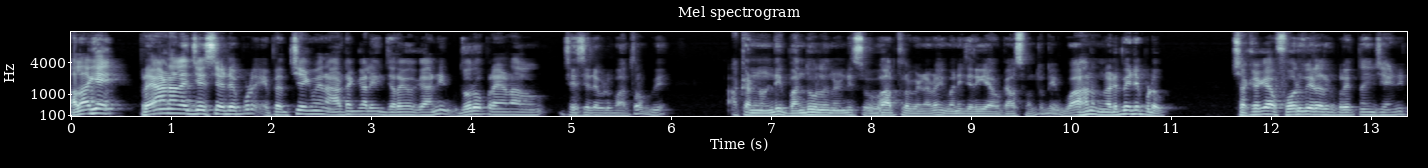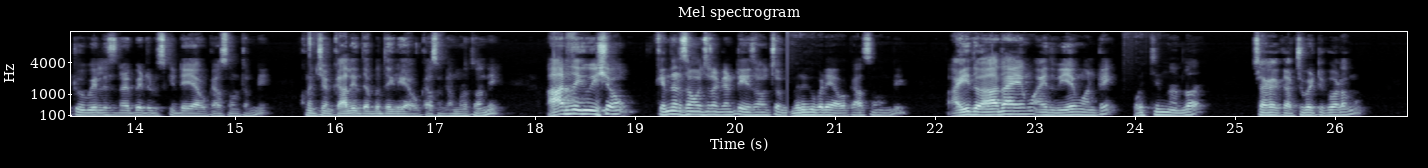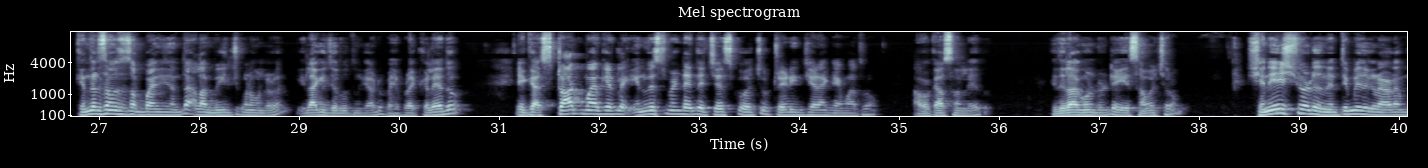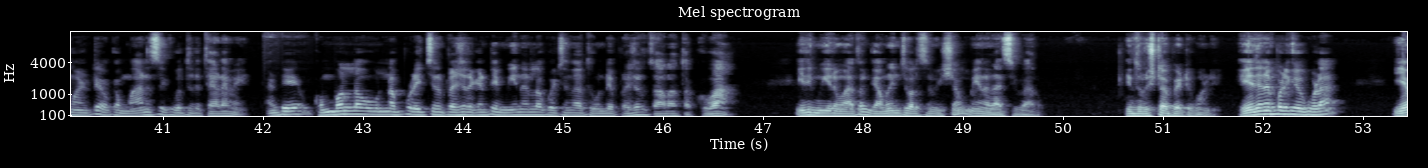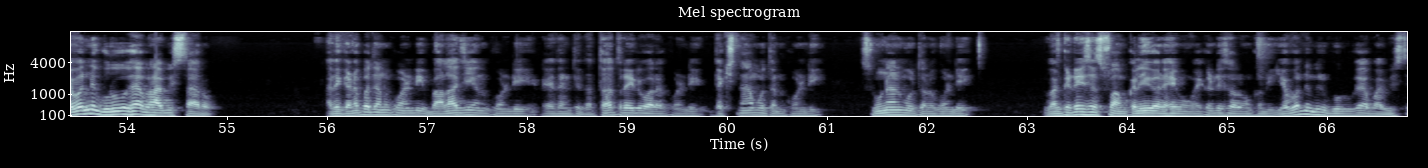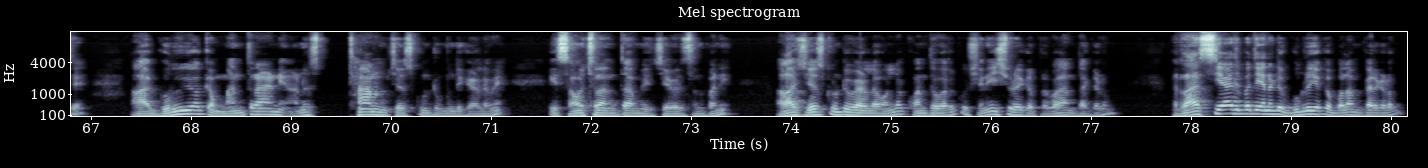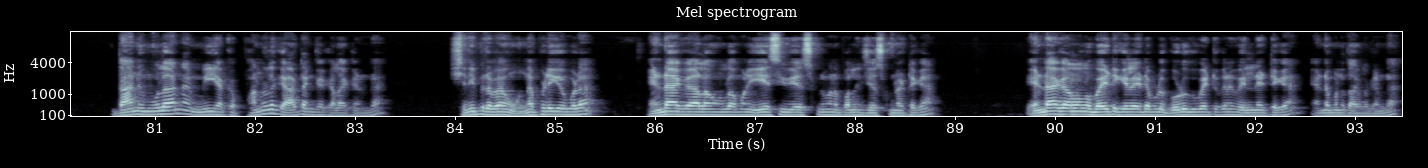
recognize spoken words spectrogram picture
అలాగే ప్రయాణాలు చేసేటప్పుడు ప్రత్యేకమైన ఆటంకాలు ఏం జరగవు కానీ దూర ప్రయాణాలు చేసేటప్పుడు మాత్రం అక్కడ నుండి బంధువుల నుండి శుభవార్తలు వినడం ఇవన్నీ జరిగే అవకాశం ఉంటుంది. వాహనం నడిపేటప్పుడు చక్కగా ఫోర్ వీలర్కి ప్రయత్నం చేయండి. టూ వీలర్స్ నడిపేటప్పుడు స్కిడ్ అయ్యే అవకాశం ఉంటుంది. కొంచెం ఖాళీ దెబ్బ తగిలే అవకాశం కనబడుతుంది. ఆర్థిక విషయం కిందటి సంవత్సరం కంటే ఈ సంవత్సరం మెరుగుపడే అవకాశం ఉంది. ఐదు ఆదాయం ఐదు వ్యయం అంటే వచ్చిన దానిలో చక్కగా ఖర్చు పెట్టుకోవడము కిందటి సంవత్సరం సంపాదించినంత అలా మిగిల్చుకుని ఉండడం ఇలాగే జరుగుతుంది కాబట్టి భయపడక్కలేదు ఇక స్టాక్ మార్కెట్లో ఇన్వెస్ట్మెంట్ అయితే చేసుకోవచ్చు ట్రేడింగ్ చేయడానికి ఏమాత్రం అవకాశం లేదు. ఇదిలాగుంటుంటే ఈ సంవత్సరం శనేశ్వరుడు నెత్తి మీదకి రావడం అంటే ఒక మానసిక ఒత్తిడి తేడమే. అంటే కుంభంలో ఉన్నప్పుడు ఇచ్చిన ప్రెషర్ కంటే మీనంలోకి వచ్చిన తర్వాత ఉండే ప్రెషర్ చాలా తక్కువ. ఇది మీరు మాత్రం గమనించవలసిన విషయం మీనరాశి వారు ఇది దృష్టిలో పెట్టుకోండి. ఏదైనప్పటికీ కూడా ఎవరిని గురువుగా భావిస్తారో అది గణపతి అనుకోండి బాలాజీ అనుకోండి లేదంటే దత్తాత్రేయుల వారు అనుకోండి దక్షిణామూర్తి అనుకోండి సూనామూర్తి అనుకోండి వెంకటేశ్వర స్వామి కలియుగ హేమం వెంకటేశ్వర అనుకోండి ఎవరిని మీరు గురువుగా భావిస్తే ఆ గురువు యొక్క మంత్రాన్ని అనుష్ఠానం చేసుకుంటూ ముందుకెళ్ళడమే ఈ సంవత్సరం అంతా మీరు చేయవలసిన పని. అలా చేసుకుంటూ వెళ్ళడం వల్ల కొంతవరకు శనీశ్వరు యొక్క ప్రభావం తగ్గడం రాస్యాధిపతి అయినట్టు గురువు యొక్క బలం పెరగడం దాని మూలాన మీ యొక్క పనులకు ఆటంకం కలగకుండా శని ప్రభావం ఉన్నప్పటికీ కూడా ఎండాకాలంలో మనం ఏసీ వేసుకుని మన పనులు చేసుకున్నట్టుగా ఎండాకాలంలో బయటికి వెళ్ళేటప్పుడు గొడుగు పెట్టుకుని వెళ్ళినట్టుగా ఎండమన తగలకుండా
